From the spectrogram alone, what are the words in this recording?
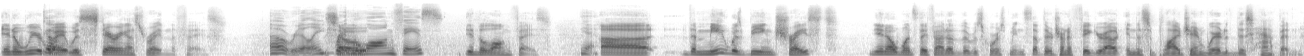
in a weird Go. way, it was staring us right in the face, Oh, really? right in the long face. in the long face. Yeah. Uh, the meat was being traced. You know, once they found out there was horse meat and stuff, they were trying to figure out in the supply chain where did this happen,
